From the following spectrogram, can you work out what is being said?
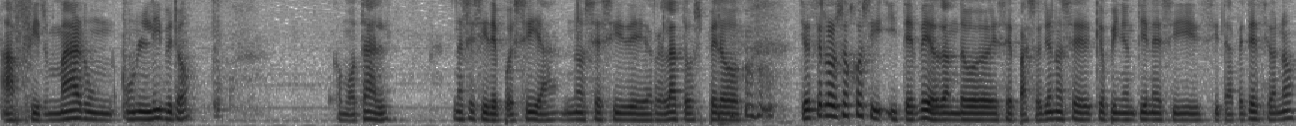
a firmar un libro como tal, no sé si de poesía, no sé si de relatos, pero yo cierro los ojos y, te veo dando ese paso. Yo no sé qué opinión tienes, si, si te apetece o no.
